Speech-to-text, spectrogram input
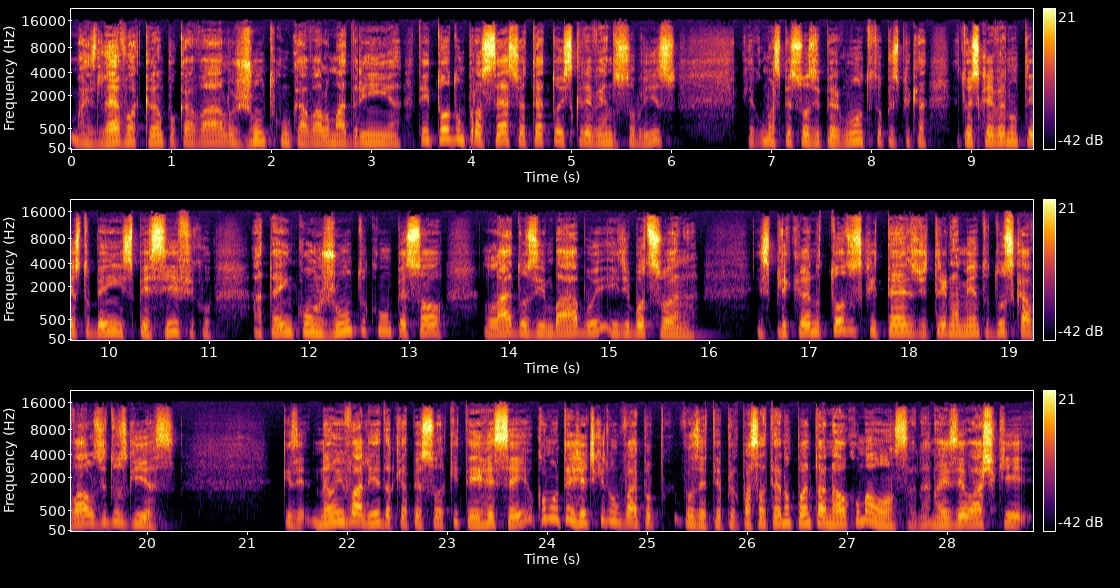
mas levam a campo o cavalo, junto com o cavalo madrinha. Tem todo um processo, eu até estou escrevendo sobre isso, porque algumas pessoas me perguntam, então para explicar, estou escrevendo um texto bem específico, até em conjunto com o pessoal lá do Zimbábue e de Botsuana, explicando todos os critérios de treinamento dos cavalos e dos guias. Quer dizer, não invalida que a pessoa que tem receio, como tem gente que não vai dizer, ter preocupação até no Pantanal com uma onça, né? Mas eu acho que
